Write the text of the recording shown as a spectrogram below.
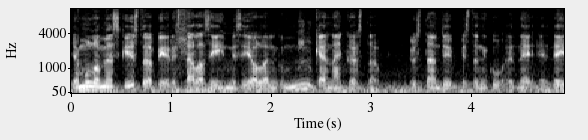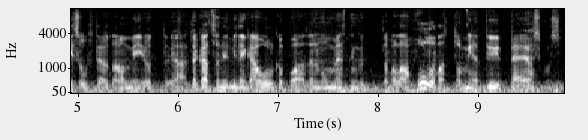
Ja mulla on myöskin ystäväpiirissä tällaisia ihmisiä, joilla ei niin minkään näköistä just tämän tyyppistä, niin kuin, että ne et ei suhteuta omiin juttujaan. Tai katso niitä mitenkään ulkopuolelta, niin mun mielestä niin kuin, tavallaan hulvattomia tyyppejä joskus.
